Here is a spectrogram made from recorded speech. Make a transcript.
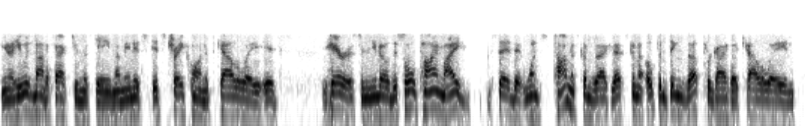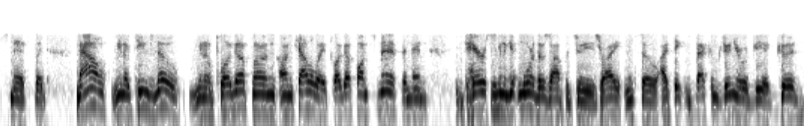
you know he was not a factor in this game. I mean, it's it's Tre'Quan, it's Callaway, it's Harris, and you know this whole time I said that once Thomas comes back, that's going to open things up for guys like Callaway and Smith, but now you know teams know you know plug up on on Callaway, plug up on Smith, and then Harris is going to get more of those opportunities, right? And so I think Beckham Jr. would be a good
